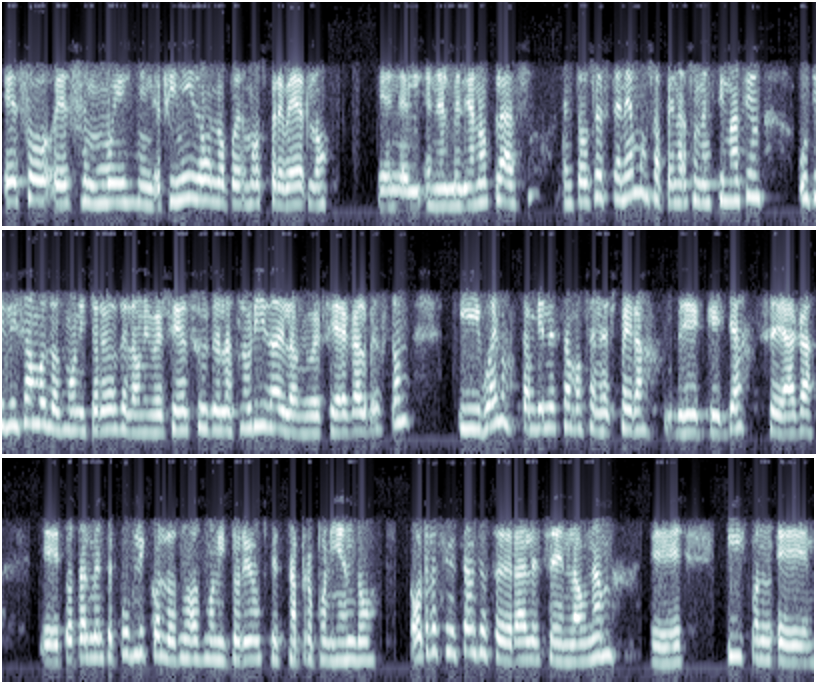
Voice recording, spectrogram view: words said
Eso es muy indefinido, no podemos preverlo en el, en el mediano plazo. Entonces tenemos apenas una estimación. Utilizamos los monitoreos de la Universidad del Sur de la Florida, de la Universidad de Galveston, y bueno, también estamos en espera de que ya se haga eh, totalmente público los nuevos monitoreos que está proponiendo otras instancias federales en la UNAM eh, y con eh,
